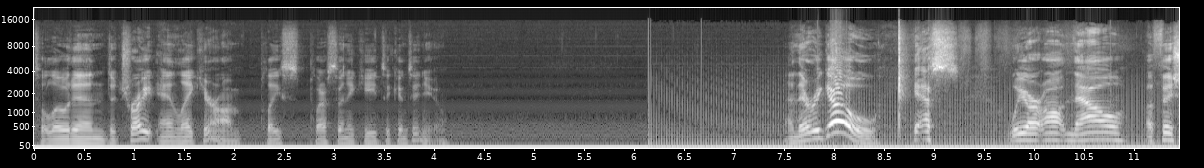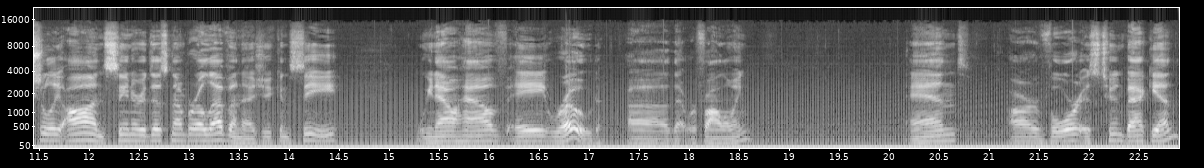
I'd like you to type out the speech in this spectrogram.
to load in Detroit and Lake Huron. Place press any key to continue. And there we go! Yes, we are on now officially on scenery disc number 11. As you can see, we now have a road uh, that we're following. And our VOR is tuned back in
